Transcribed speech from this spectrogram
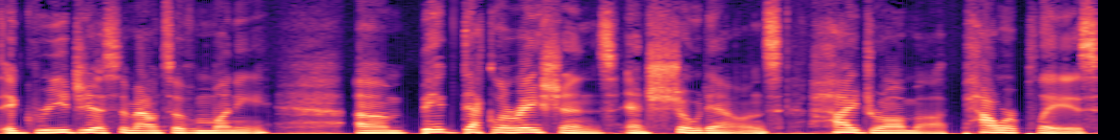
egregious amounts of money, um, big declarations and showdowns, high drama, power plays.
